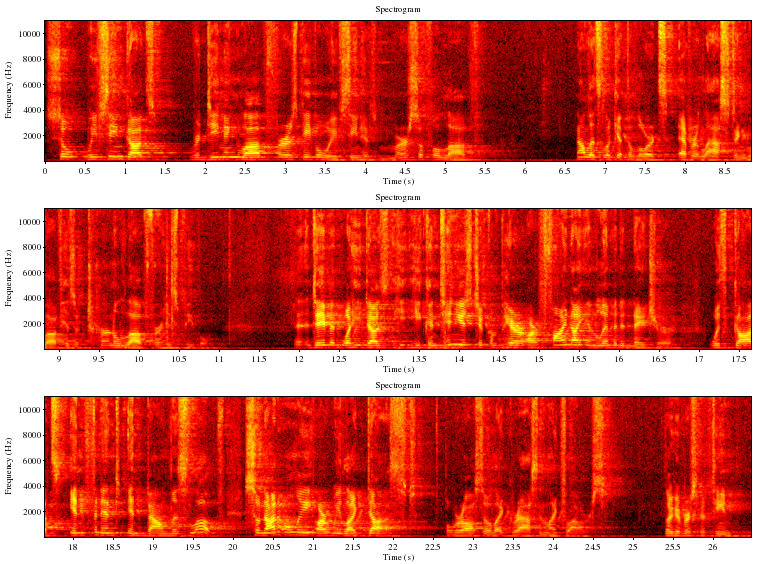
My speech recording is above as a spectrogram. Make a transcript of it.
So we've seen God's redeeming love for his people, we've seen his merciful love. Now let's look at the Lord's everlasting love, his eternal love for his people. Uh, David, what he does, he, he continues to compare our finite and limited nature with God's infinite and boundless love. So not only are we like dust, but we're also like grass and like flowers. Look at verse 15.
